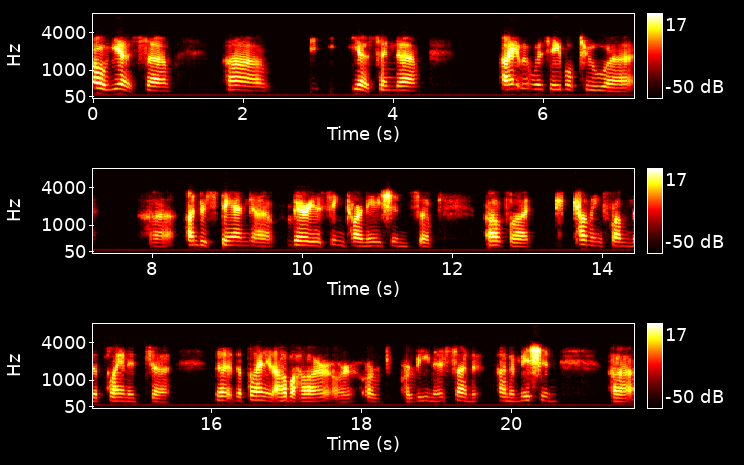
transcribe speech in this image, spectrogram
Oh yes, um, uh, yes, and uh, I was able to uh, understand uh, various incarnations of of uh, coming from the planet uh, the the planet Abahar or or, or Venus on on a mission uh,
